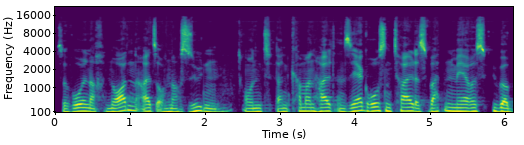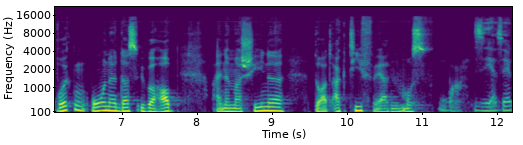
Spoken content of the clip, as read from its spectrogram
sowohl nach Norden als auch nach Süden. Und dann kann man halt einen sehr großen Teil des Wattenmeeres überbrücken, ohne dass überhaupt eine Maschine dort aktiv werden muss. Wow, sehr, sehr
